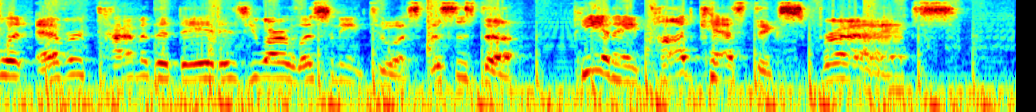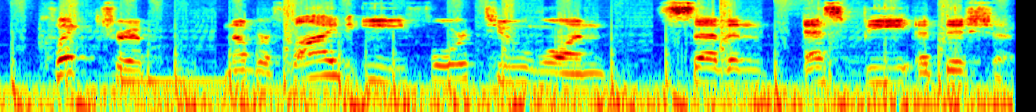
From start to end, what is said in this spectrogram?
whatever time of the day it is you are listening to us. This is the PNA Podcast Express Quick Trip number E 5E4217 SB edition.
